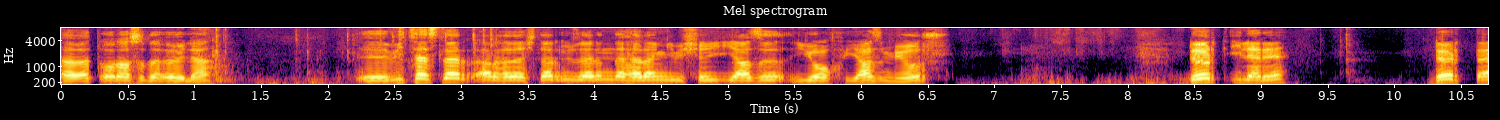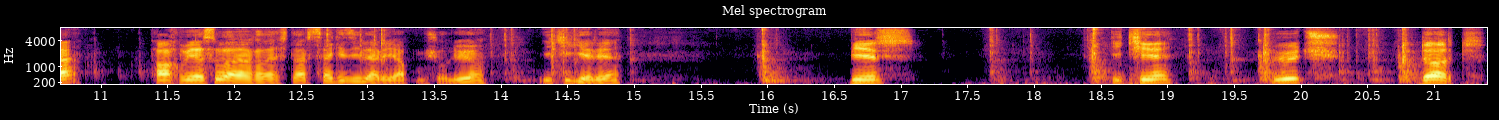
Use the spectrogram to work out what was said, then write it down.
Evet orası da öyle. Ee, vitesler arkadaşlar üzerinde herhangi bir şey yazı yok yazmıyor. 4 ileri 4 de takviyesi var arkadaşlar. 8 ileri yapmış oluyor. 2 geri. 1 2 3 4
